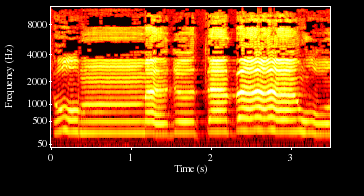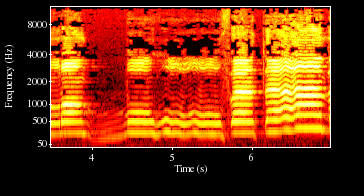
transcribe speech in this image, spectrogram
ثم اجتباه ربه فتاب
